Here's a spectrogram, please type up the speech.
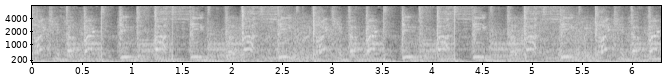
Like it,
